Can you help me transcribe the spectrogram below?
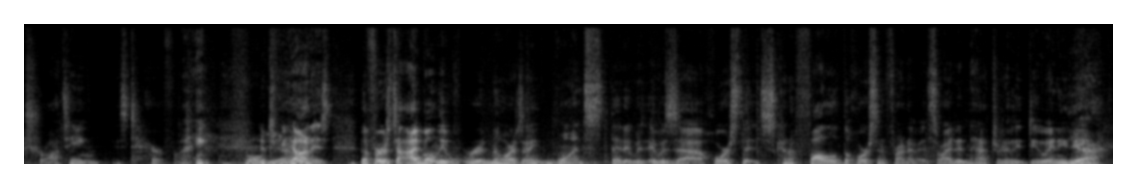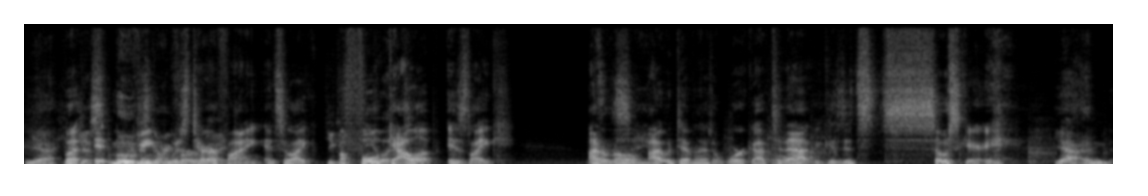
trotting is terrifying. Oh, to be honest, the first time I've only ridden a horse, I think once. That it was it was a horse that just kind of followed the horse in front of it, so I didn't have to really do anything. yeah, yeah. but just- it moving was a ride. terrifying, and so like a full gallop is like. I don't know. I would definitely have to work up to Oh. that because it's so scary. Yeah, and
